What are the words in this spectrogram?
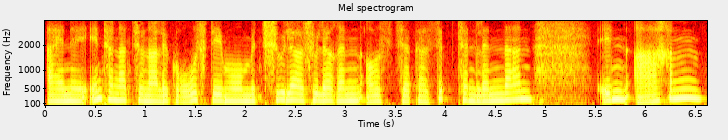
eine internationale Großdemo mit Schüler, Schülerinnen aus circa 17 Ländern in Aachen.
